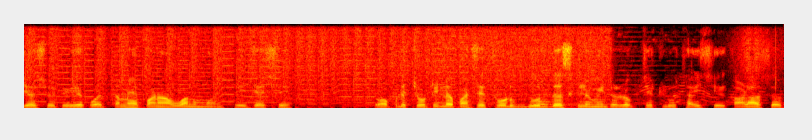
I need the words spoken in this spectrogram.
જશો. તો એકવાર તમે પણ આવવાનું મન થઈ જશે. તો આપણે ચોટીલા પાસે થોડુંક દૂર દસ કિલોમીટર જેટલું થાય છે કાળાસર.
